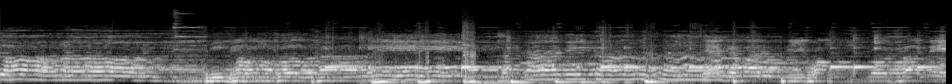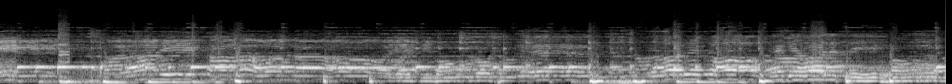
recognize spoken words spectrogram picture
কানায় ত্রিভঙ্গ থামে দাঁড়ারে কানা। একবার ত্রিভঙ্গ থামে দাঁড়ারে কানায় একবার ত্রিভঙ্গ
